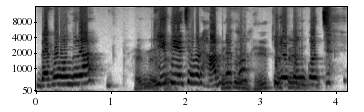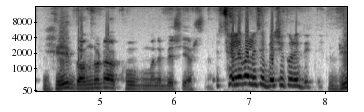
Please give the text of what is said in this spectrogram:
দেখো বন্ধুরা ঘি দিয়েছে আবার হাত দেখো ঘিতে কীরকম সেই- করছে। ঘির গন্ধটা খুব মানে বেশি আসছে। ছেলে বলেছে বেশি করে দিতে। ঘি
